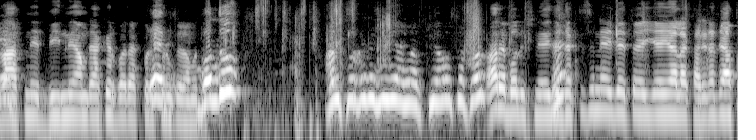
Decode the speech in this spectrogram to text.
রাত নিয়ে দিন নিয়ে আমরা একের পর এক পরিশ্রম করি আমাদের। বন্ধু আমি তোর কাছে নিয়ে আসলাম কি অবস্থা তোর? আরে বলিস না এই যে দেখতেছেন এই যে তো এই- এলাকার এরা যে এত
